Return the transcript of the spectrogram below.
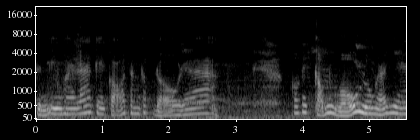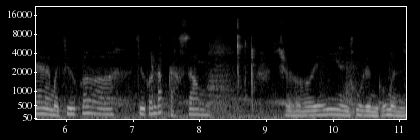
Tình yêu hoa lá cây cỏ tăng cấp độ ra có cái cổng gỗ luôn rồi đó nha, mà chưa có chưa có lắp đặt xong. Trời ơi, khu rừng của mình.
